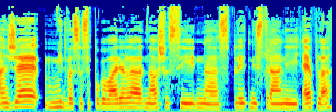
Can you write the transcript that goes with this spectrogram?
Že midva sva se pogovarjala, našel si na spletni strani Apple.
